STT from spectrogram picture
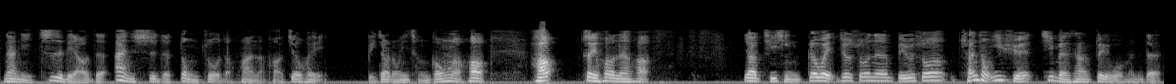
那你治疗的暗示的动作的话呢，哈，就会比较容易成功了哈。好，最后呢，哈，要提醒各位，就是说呢，比如说传统医学基本上对我们的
